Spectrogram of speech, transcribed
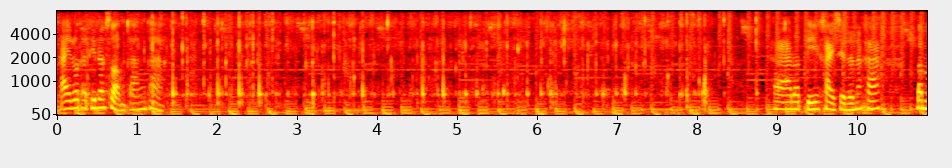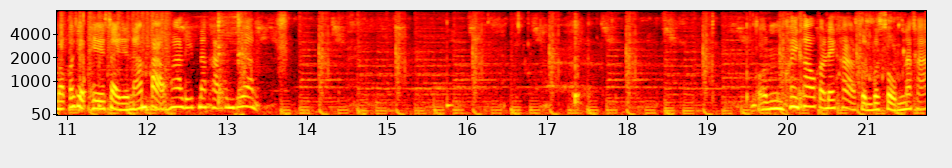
ใช้รถอาทิตย์ละสองครั้งค่ะ ค่ะเราตีไข่เสร็จแล้วนะคะบะหมอกก็จะเทใส่ในน้ำเปล่า 5 ลิตรนะคะเพื่อนๆคนให้เข้ากันเลยค่ะ ส่วนผสมนะคะ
